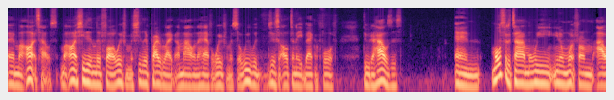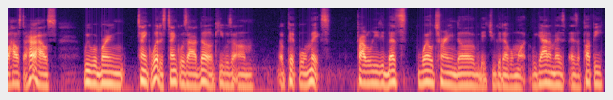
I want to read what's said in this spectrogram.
and my aunt's house. My aunt she didn't live far away from us. She lived probably like a mile and a half away from us. So we would just alternate back and forth through the houses. And most of the time when we, you know, went from our house to her house, we would bring Tank with us. Tank was our dog. He was a um a pit bull mix. Probably the best well trained dog that you could ever want. We got him as as a puppy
